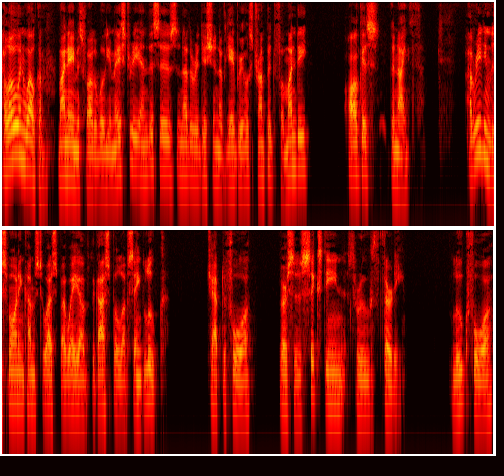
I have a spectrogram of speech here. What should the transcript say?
Hello and welcome. My name is Father William Maestri, and this is another edition of Gabriel's Trumpet for Monday, August the 9th. Our reading this morning comes to us by way of the Gospel of St. Luke, chapter 4, verses 16 through 30. Luke 4,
